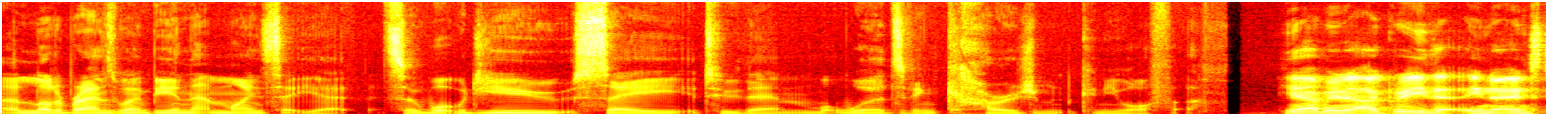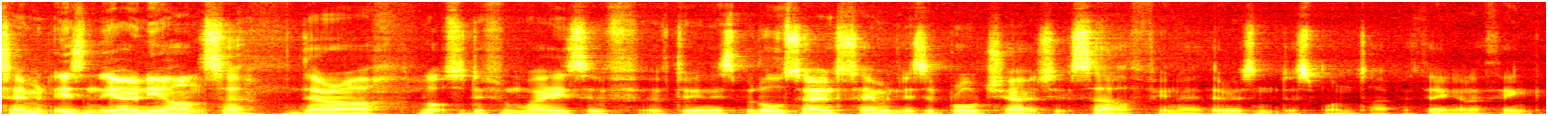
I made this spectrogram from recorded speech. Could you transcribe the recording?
a lot of brands won't be in that mindset yet. So, what would you say to them? What words of encouragement can you offer? Yeah, I mean, I agree that you know entertainment isn't the only answer. There are lots of different ways of, of doing this, but also entertainment is a broad church itself. You know, there isn't just one type of thing, and I think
